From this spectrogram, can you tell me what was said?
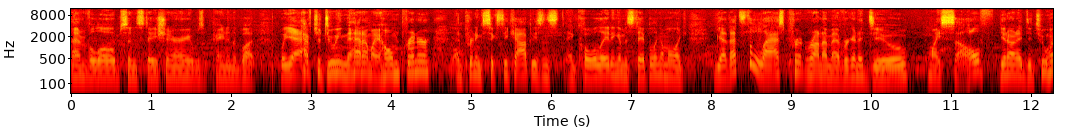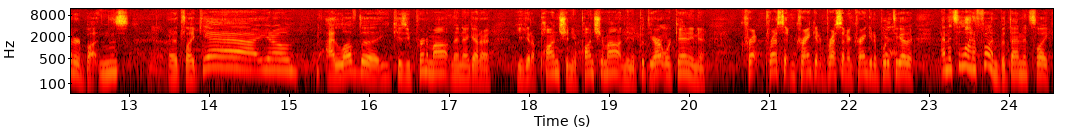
envelopes and stationery. It was a pain in the butt. But yeah, after doing that on my home printer and printing 60 copies and, and collating them and stapling them, I'm like, yeah, that's the last print run I'm ever gonna do myself. You know, and I did 200 buttons. And it's like, yeah, you know, I love the because you print them out and then I gotta you get a punch and you punch them out and then you put the artwork in and you press it and crank it and press it and crank it and put it together, and it's a lot of fun. But then it's like,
